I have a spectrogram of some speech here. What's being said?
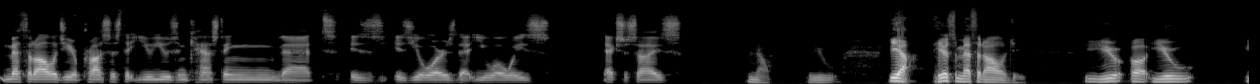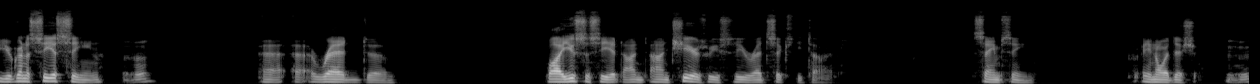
methodology or process that you use in casting that is is yours that you always exercise? No, you, yeah. Here's the methodology. You, uh, you, you're going to see a scene. Mm-hmm. Uh, uh, read uh, Well, I used to see it on, on Cheers. We used to see read 60 times. Same scene in audition. hmm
